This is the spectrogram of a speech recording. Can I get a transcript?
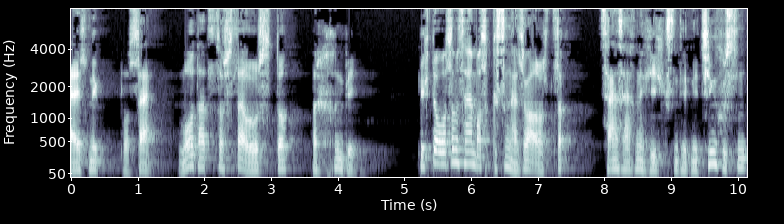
айл нэг булаа муу дадал зуршлаа өөрсдөө орхих нь бий. Гэхдээ улам сайн болох гэсэн аливаа оролдлого сайн сайхныг хийх гэсэн тэдний чин хүсэл нь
